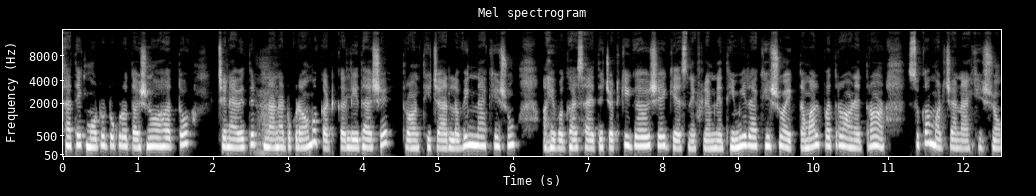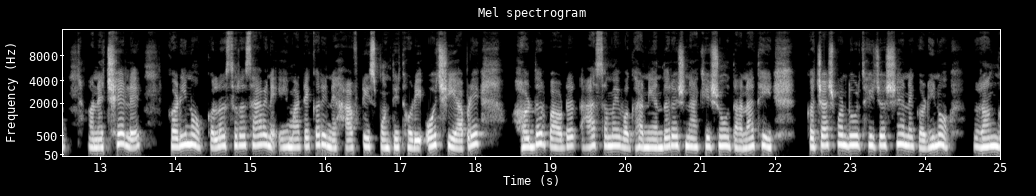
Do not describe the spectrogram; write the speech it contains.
સાથે એક મોટો ટુકડો તજનો હતો, જેને આવી રીતે નાના ટુકડાઓમાં કટ કરી લીધા છે. ત્રણથી ચાર લવિંગ નાખીશું. અહીં વઘાર સાથે ચટકી ગયો છે. ગેસની ફ્લેમને ધીમી રાખીશું. એક તમાલપત્ર અને ત્રણ સૂકા મરચાં નાખીશું. અને છેલ્લે કઢીનો કલર સરસ આવે ને એ માટે કરીને હાફ ટીસ્પૂનથી થોડી ઓછી આપણે હળદર પાવડર આ સમય વઘારની અંદર જ નાખીશું. તેનાથી કચાશ પણ દૂર થઈ જશે અને કઢીનો રંગ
